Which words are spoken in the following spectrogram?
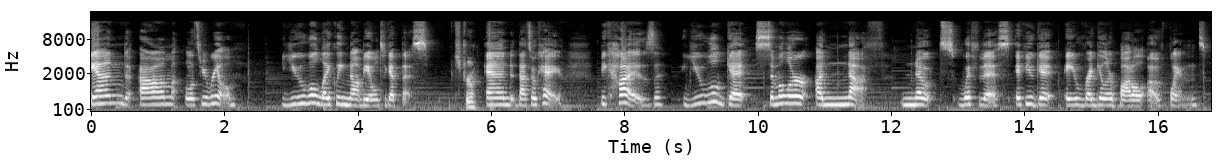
And um, let's be real. You will likely not be able to get this. It's true. And that's okay. Because you will get similar enough notes with this if you get a regular bottle of Blanton's.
